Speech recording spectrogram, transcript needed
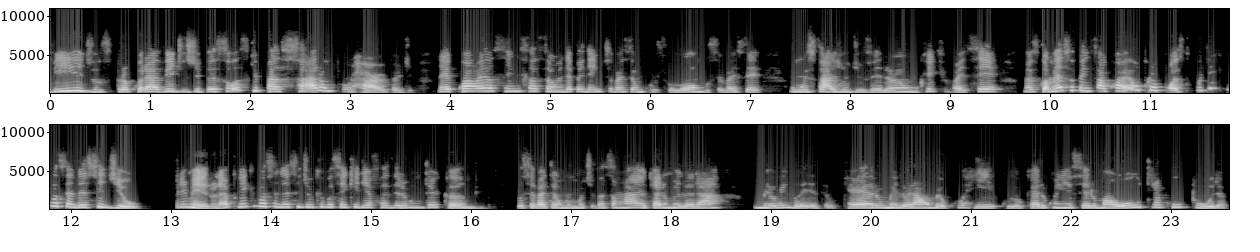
vídeos, procurar vídeos de pessoas que passaram por Harvard. Né? Qual é a sensação, independente se vai ser um curso longo, se vai ser um estágio de verão, o que, que vai ser, mas começa a pensar qual é o propósito. Por que, que você decidiu? Primeiro, né? Por que, que você decidiu que você queria fazer um intercâmbio? Você vai ter uma motivação, ah, eu quero melhorar meu inglês, eu quero melhorar o meu currículo, eu quero conhecer uma outra cultura.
